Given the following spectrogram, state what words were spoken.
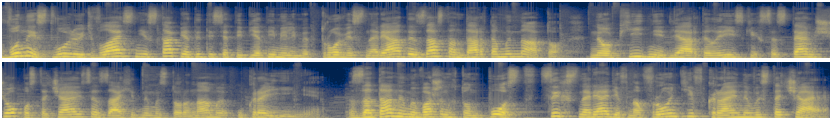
Вони створюють власні 155-мм снаряди за стандартами НАТО, необхідні для артилерійських систем, що постачаються західними сторонами Україні. За даними Washington Post, цих снарядів на фронті вкрай не вистачає.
